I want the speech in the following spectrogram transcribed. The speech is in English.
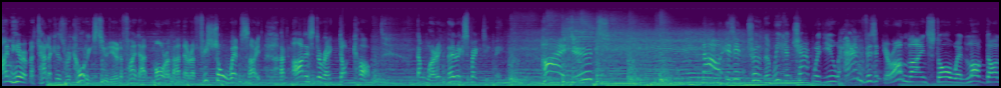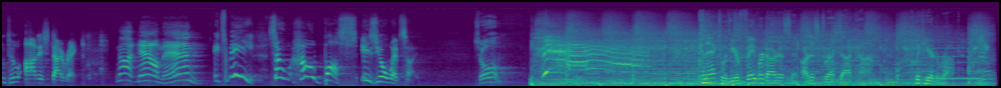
I'm here at Metallica's recording studio to find out more about their official website at artistdirect.com. Don't worry, they're expecting me. Hi, dudes! Now, is it true that we can chat with you and visit your online store when logged on to Artist Direct? Not now, man. It's me. So, how boss is your website? Sean. Connect with your favorite artists at artistdirect.com. Click here to rock.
